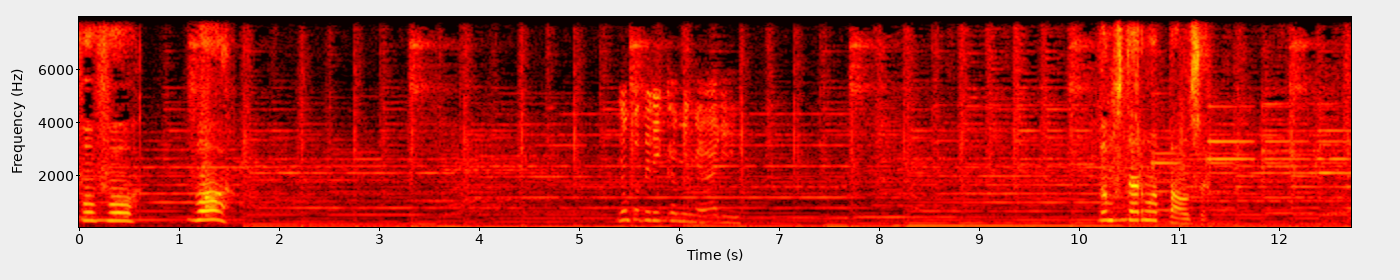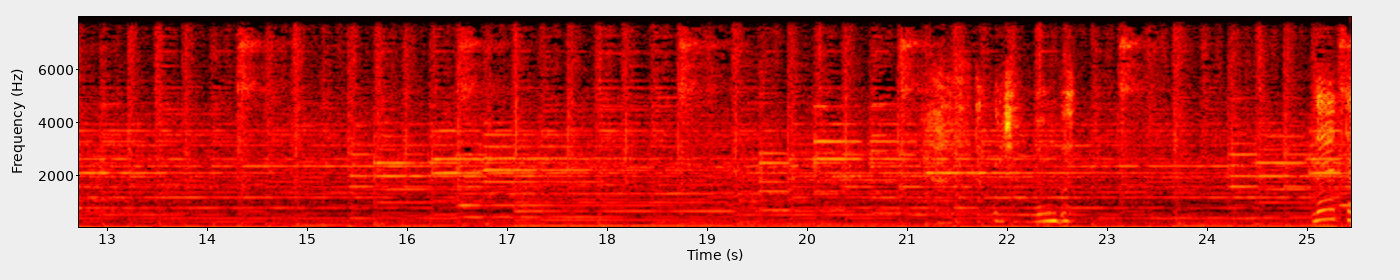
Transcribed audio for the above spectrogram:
Vovô! Vó! Não poderei caminhar e. Vamos dar uma pausa. Está congelando. Neta!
